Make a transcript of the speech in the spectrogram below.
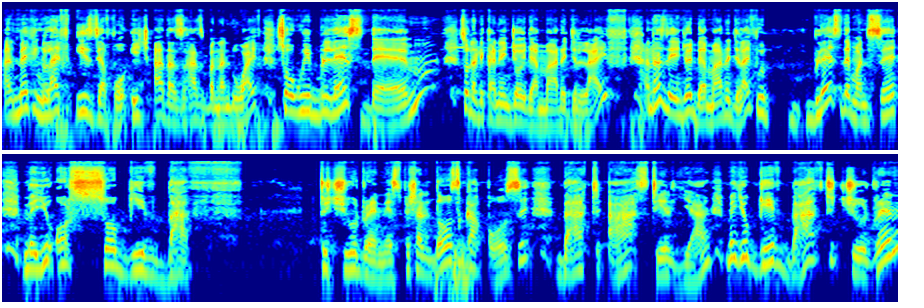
and making life easier for each other's husband and wife. So we bless them so that they can enjoy their marriage life. And as they enjoy their marriage life, we bless them and say, May you also give birth to children, especially those couples that are still young. May you give birth to children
